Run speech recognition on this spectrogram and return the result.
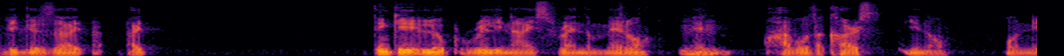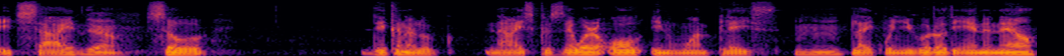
because I I think it looked really nice right in the middle and have all the cars, you know, on each side. Yeah. So they kind of look nice because they were all in one place. Mm-hmm. Like when you go to the NNL,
